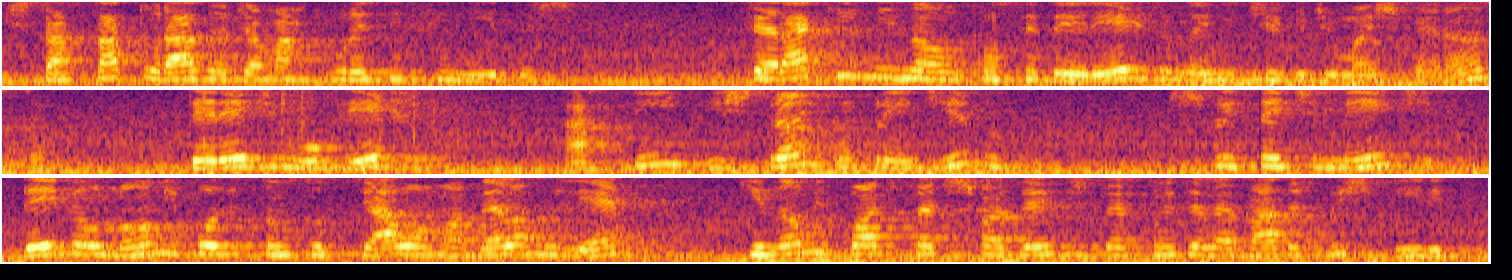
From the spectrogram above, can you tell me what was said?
está saturada de amarguras infinitas. Será que me não concedereis o lenitivo de uma esperança? Terei de morrer assim, estranho compreendido? Displicentemente, dei meu nome e posição social a uma bela mulher que não me pode satisfazer as expressões elevadas do espírito.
